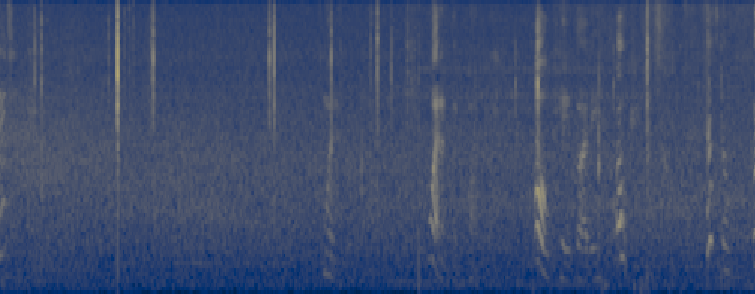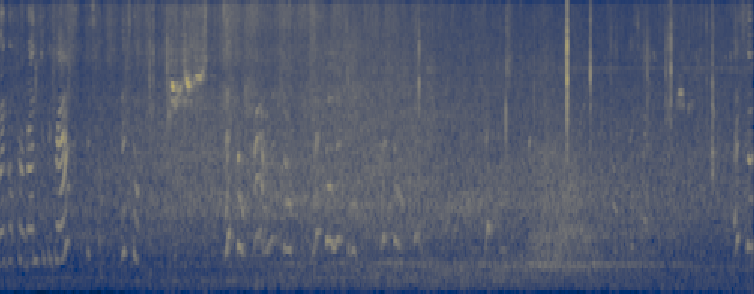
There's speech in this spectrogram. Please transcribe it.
Sit. What what a good puppy. Okay, buddy. Okay. Let's go. Want to go for a run through the grass? Let's go. Let's go. Let's go. Come on, let's go. Let's go. Let's go. Let's go. Let's go.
